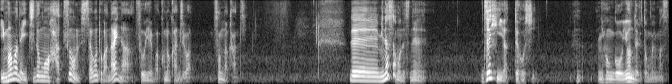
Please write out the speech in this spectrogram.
今まで一度も発音したことがないなそういえばこの漢字は。そんな感じ。で皆さんもですね是非やってほしい。日本語を読んでると思います。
